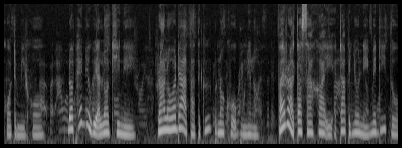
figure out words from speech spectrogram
ခေါ်တမီခေါ်ဒေါ်ဖဲနေဝီအလော့ခီနေ ရာလောဝဒအတာတကူပနော့ခိုအဘူးနေလောဗိုင်ရာတဆာခါဤအတပညိုနေမဒီတို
